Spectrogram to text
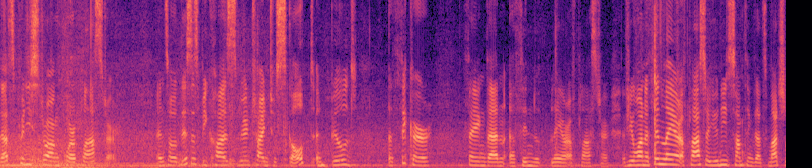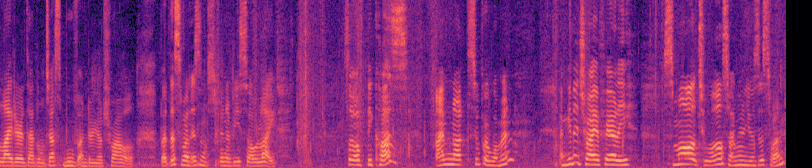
That's pretty strong for a plaster. And so this is because we're trying to sculpt and build a thicker thing than a thin layer of plaster. If you want a thin layer of plaster, you need something that's much lighter that will just move under your trowel. But this one isn't going to be so light. So because I'm not superwoman, I'm going to try a fairly small tool, so I'm going to use this one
